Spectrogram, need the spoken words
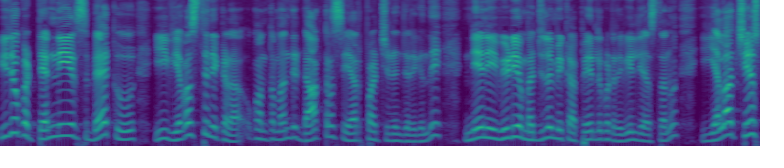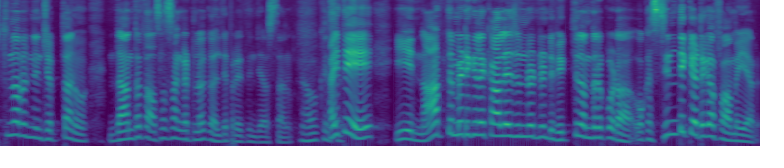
ఇది ఒక టెన్ ఇయర్స్ బ్యాక్ ఈ వ్యవస్థని ఇక్కడ కొంతమంది డాక్టర్స్ ఏర్పాటు చేయడం జరిగింది. నేను ఈ వీడియో మధ్యలో మీకు ఆ పేర్లు కూడా రివీల్ చేస్తాను. ఎలా చేస్తున్నారో నేను చెప్తాను. దాని తర్వాత అసలు సంఘటనలోకి వెళ్తే ప్రయత్నం చేస్తాను. అయితే ఈ నార్త్ మెడికల్ కాలేజ్ ఉన్నటువంటి వ్యక్తులందరూ కూడా ఒక సిండికేట్గా ఫామ్ అయ్యారు.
